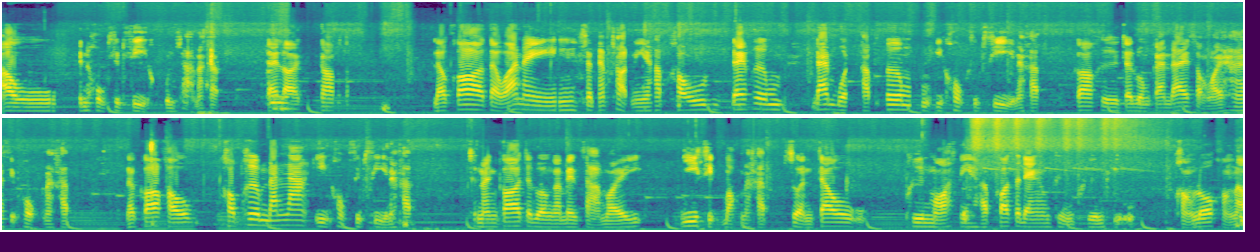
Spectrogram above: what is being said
เอาเป็น 64คูณ3นะครับ ได้ร้อยเก้าแล้วก็แต่ว่าใน snapshot นี้นะครับเขาได้เพิ่มด้านบนครับ เพิ่มอีก 64 นะครับ ก็คือจะรวมกันได้ 256 นะครับ แล้วก็เขาเขาเพิ่มด้านล่างอีก 64 นะครับ ฉะนั้นก็จะรวมกันเป็น 320 บล็อกนะครับ ส่วนเจ้าพื้นมอสนี่ครับ ก็แสดงถึงพื้นผิวของโลกของเรา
